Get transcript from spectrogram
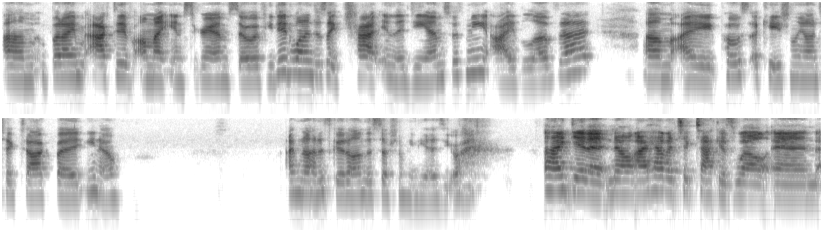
Um, but I'm active on my Instagram. So if you did want to just like chat in the DMs with me, I'd love that. Um, I post occasionally on TikTok, but you know, I'm not as good on the social media as you are. I get it. No, I have a TikTok as well. And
